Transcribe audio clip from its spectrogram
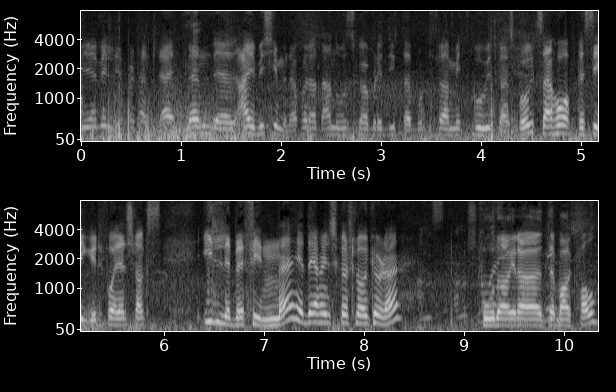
Vi er veldig fortentelige her. Men eh, jeg er bekymra for at jeg nå skal bli dytta bort fra mitt gode utgangspunkt, så jeg håper Sigurd får et slags illebefinnende idet han skal slå kula. To dager tilbakefall.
